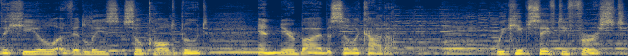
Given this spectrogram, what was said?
the heel of Italy's so called boot, and nearby Basilicata. We keep safety first,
